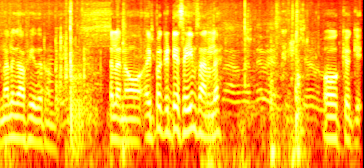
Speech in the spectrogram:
എന്നാലും കാഫി ചെയ്തിട്ടുണ്ട്. അല്ല നോ ഇപ്പം കിട്ടിയ സെയിം സാധനം അല്ലേ ഓക്കെ ഓക്കെ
